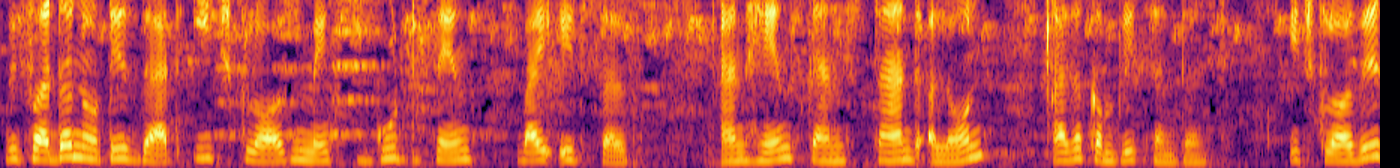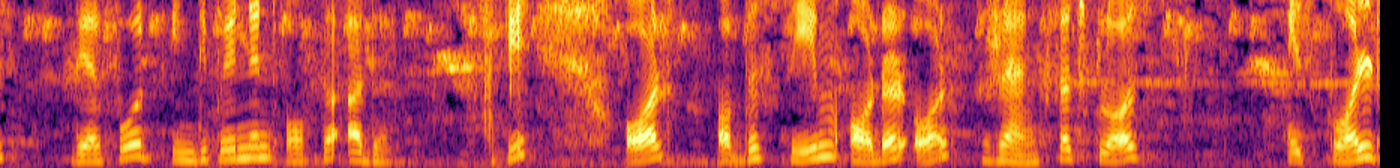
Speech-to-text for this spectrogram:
We further notice that each clause makes good sense by itself and hence can stand alone as a complete sentence. Each clause is therefore independent of the other. Okay, or of the same order or rank. Such clause is called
